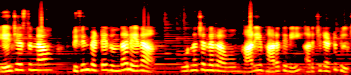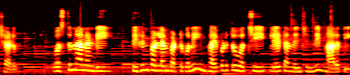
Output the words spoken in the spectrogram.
ఏం చేస్తున్నావు? టిఫిన్ పెట్టేది ఉందా లేదా పూర్ణచంద్రరావు భార్య భారతిని అరిచినట్టు పిలిచాడు. వస్తున్నానండి. టిఫిన్ పళ్ళెం పట్టుకుని భయపడుతూ వచ్చి ప్లేట్ అందించింది భారతి.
